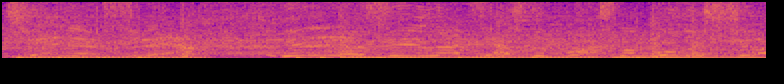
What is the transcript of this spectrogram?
учениях свет. Иллюзии, надежды в прошлом, будущего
